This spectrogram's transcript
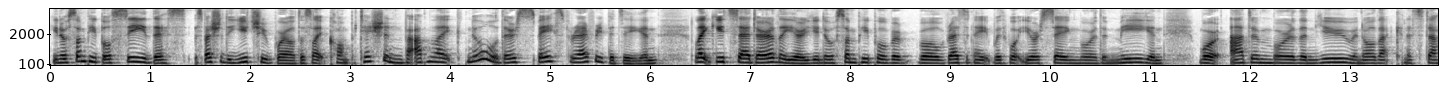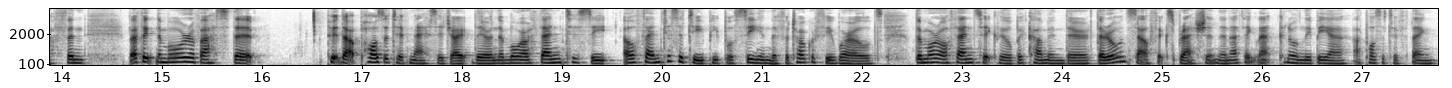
you know some people see this especially the youtube world as like competition but i'm like no there's space for everybody and like you'd said earlier you know some people re- will resonate with what you're saying more than me and more adam more than you and all that kind of stuff and but i think the more of us that put that positive message out there and the more authenticity authenticity people see in the photography world the more authentic they'll become in their their own self-expression and i think that can only be a, a positive thing.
